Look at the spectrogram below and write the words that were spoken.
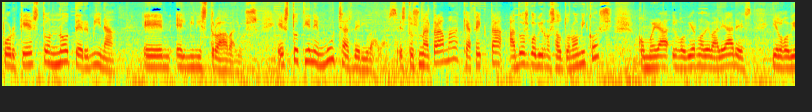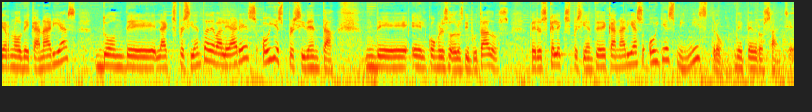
Porque esto no termina en el ministro Ábalos. Esto tiene muchas derivadas. Esto es una trama que afecta a dos gobiernos autonómicos, como era el gobierno de Baleares y el gobierno de Canarias, donde la expresidenta de Baleares hoy es presidenta del Congreso de los Diputados, pero es que el expresidente de Canarias hoy es ministro de Pedro Sánchez.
